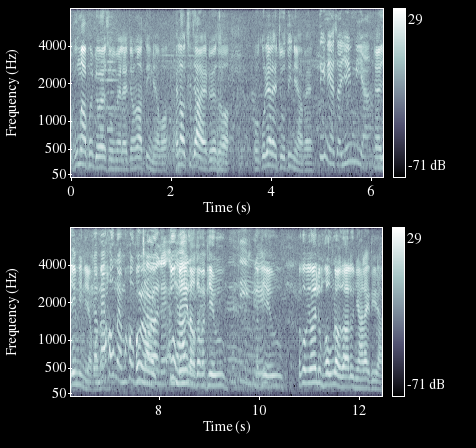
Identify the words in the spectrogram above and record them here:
အခုမှဖွင့်ပြောရဲဆိုပေမဲ့လည်းကျွန်တော်တို့ကသိနေတာပေါ့။အဲ့လောက်ချစ်ကြတဲ့အတွဲဆိုတော့ဟိုကိုရီးယားလည်းကြိုသိနေတာပဲသိနေရဆိုရိပ်မိရအဲရိပ်မိနေတာဒါပေါ့ပေမဲ့ဟုတ်မယ်မဟုတ်ဘူးကြတော့လေသူ့မင်းတော့တော့မဖြစ်ဘူးမသိဘူးမလေဖြစ်ဘူး အခုပြောရလို့မဟုတ်ဘူးတော့သွားလို့ညာလိုက်သေးတာ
